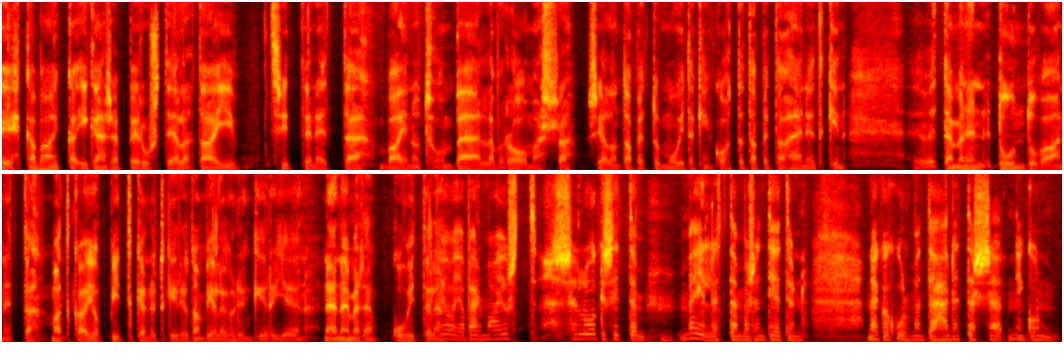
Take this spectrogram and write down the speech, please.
ehkä vaikka ikänsä perusteella tai sitten, että vainot on päällä Roomassa, siellä on tapettu muitakin, kohta tapetaan hänetkin. Tämmöinen tuntuvaan, että matka ei ole pitkä, nyt kirjoitan vielä yhden kirjeen. Näin, näin mä sen kuvittelen. Joo, ja varmaan just se luokin sitten meille tämmöisen tietyn näkökulman tähän, että tässä niin kuin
